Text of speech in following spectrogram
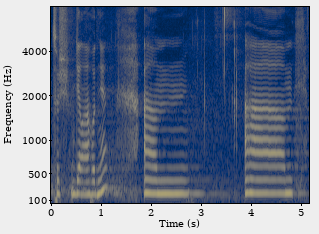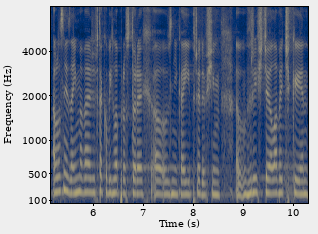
což dělá hodně. Um, a, a vlastně zajímavé, že v takovýchhle prostorech vznikají především hřiště, lavičky,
